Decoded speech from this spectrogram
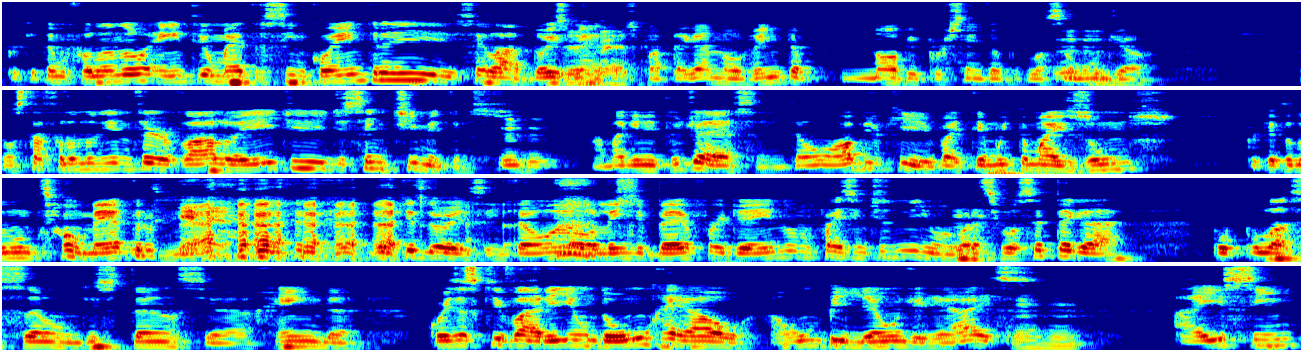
Porque estamos falando entre 1,50m e, sei lá, 2 Dois metros, metros. para pegar 99% da população Uhum. mundial. Então você está falando de intervalo aí de, de centímetros. Uhum. A magnitude é essa. Então, óbvio que vai ter muito mais uns, porque todo mundo tem um metro, do que dois. Então, o Land Bedford aí não faz sentido nenhum. Agora, se você pegar população, distância, renda, coisas que variam do um real a um bilhão de reais, Uhum. aí sim,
